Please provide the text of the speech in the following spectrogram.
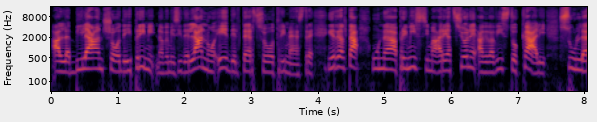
al bilancio dei primi nove mesi dell'anno dell'anno e del terzo trimestre. In realtà una primissima reazione aveva visto cali sul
